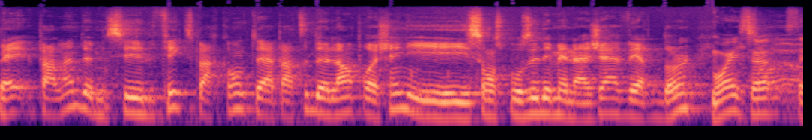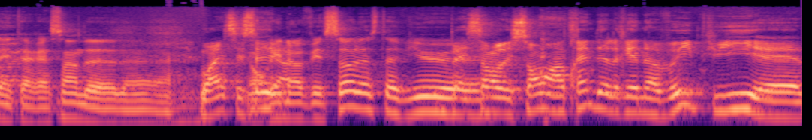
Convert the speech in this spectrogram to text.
Ben, parlant de domicile fixe, par contre, à partir de l'an prochain, ils sont supposés déménager à Verdun. Oui, ça, c'est intéressant de. de- Ouais, c'est ça. ont rénové ça, là, ce vieux. Ben, euh, ils, sont, ils sont en train de le rénover, puis euh,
